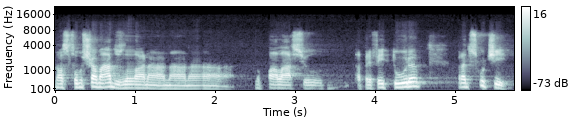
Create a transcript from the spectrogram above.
nós fomos chamados lá na, na, na, no Palácio da Prefeitura para discutir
